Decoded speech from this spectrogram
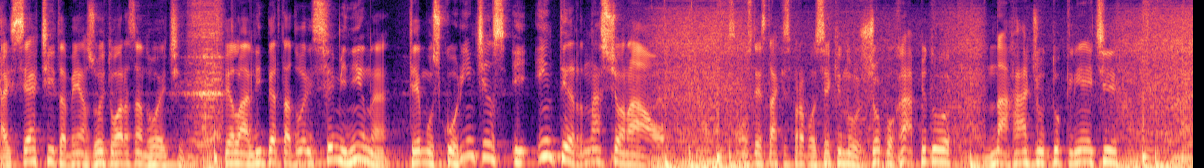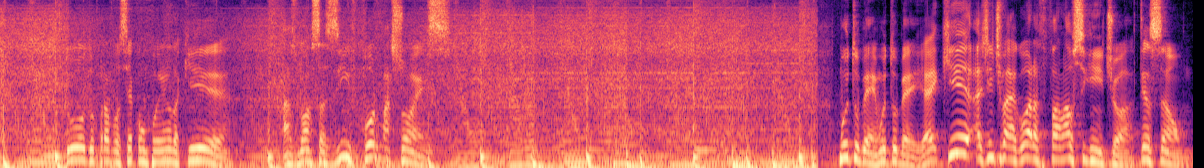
às 7 e também às 8 horas da noite. Pela Libertadores Feminina, temos Corinthians e Internacional. São os destaques para você aqui no Jogo Rápido, na Rádio do Cliente. Tudo para você acompanhando aqui as nossas informações. Muito bem, muito bem. Aqui a gente vai agora falar o seguinte, ó. Atenção,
